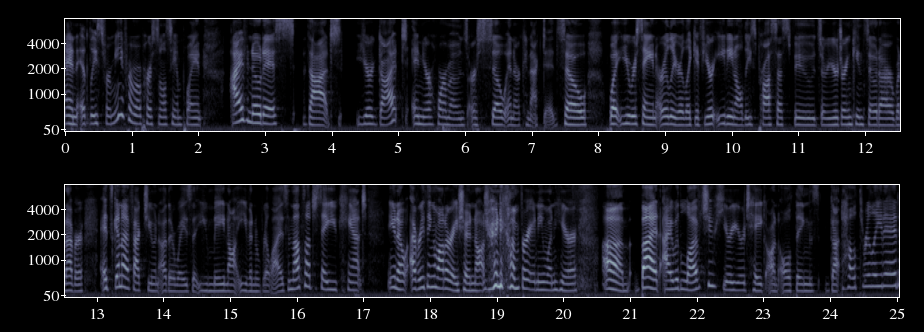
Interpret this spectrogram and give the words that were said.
and at least for me, from a personal standpoint, I've noticed that your gut and your hormones are so interconnected. So, what you were saying earlier, like if you're eating all these processed foods or you're drinking soda or whatever, it's going to affect you in other ways that you may not even realize. And that's not to say you can't, you know, everything in moderation, not trying to comfort anyone here. Um, but I would love to hear your take on all things gut health related,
